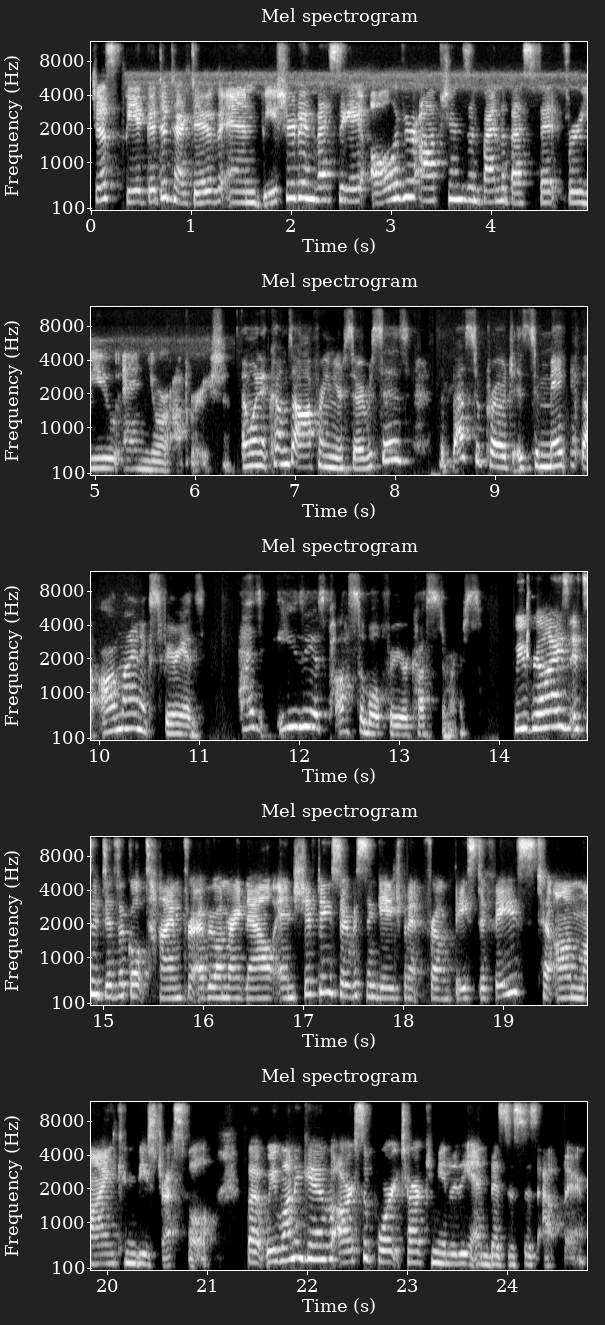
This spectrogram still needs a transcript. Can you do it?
Just be a good detective and be sure to investigate all of your options and find the best fit for you and your operation. And when it comes to offering your services, the best approach is to make the online experience as easy as possible for your customers. We realize it's a difficult time for everyone right now, and shifting service engagement from face to face to online can be stressful. But we want to give our support to our community and businesses out there.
